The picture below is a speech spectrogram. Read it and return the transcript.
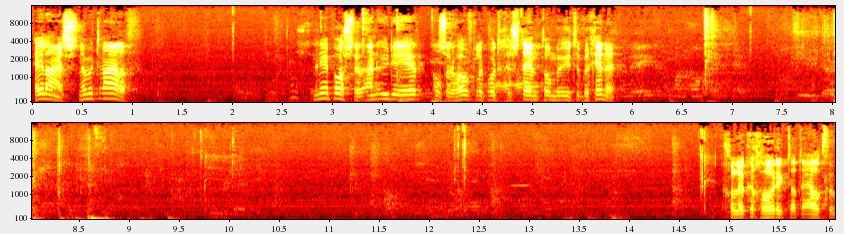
Helaas, nummer 12. Meneer Poster, aan u de eer als er hoofdelijk wordt gestemd om bij u te beginnen. Gelukkig hoor ik dat elke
